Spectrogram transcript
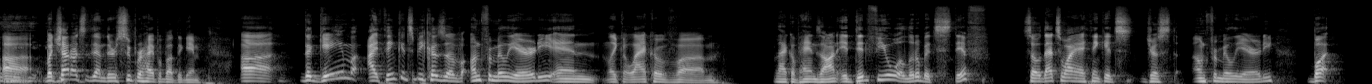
Uh, but shout out to them; they're super hype about the game. Uh, the game, I think it's because of unfamiliarity and like a lack of um, lack of hands on. It did feel a little bit stiff, so that's why I think it's just unfamiliarity. But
